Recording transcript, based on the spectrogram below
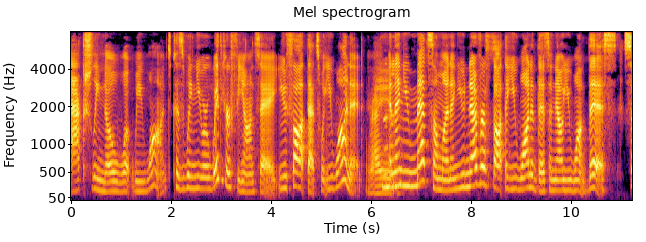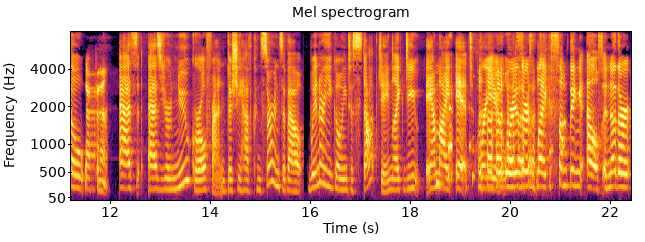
actually know what we want. Because when you were with your fiance, you thought that's what you wanted. Right. And then you met someone and you never thought that you wanted this and now you want this. So definitely as as your new girlfriend does she have concerns about when are you going to stop jane? Like do you am i it for you? Or is there like something else? Another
